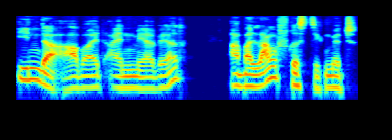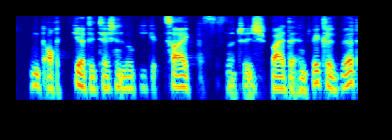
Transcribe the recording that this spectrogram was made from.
in der Arbeit einen Mehrwert aber langfristig mit, und auch hier hat die Technologie gezeigt, dass das natürlich weiterentwickelt wird,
